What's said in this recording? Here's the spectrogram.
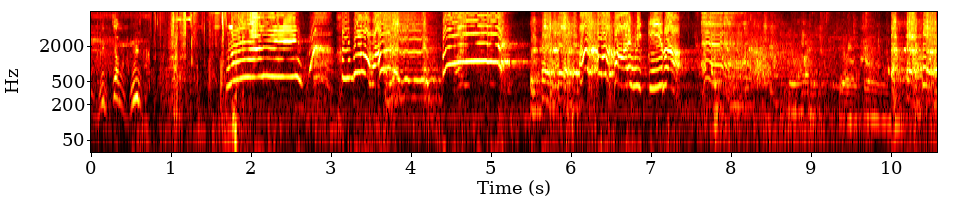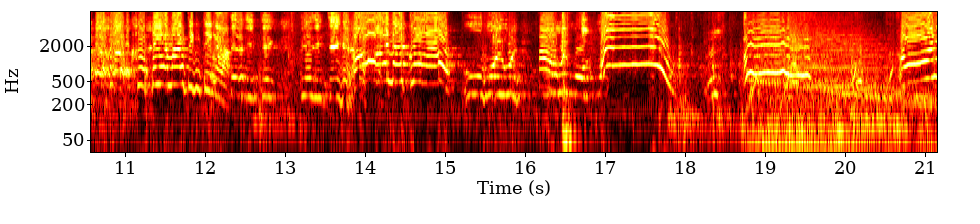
ำฮึดจำฮึดคือแบบว่าตายพี่กีดอะคือเตี้ยมากจริง ๆ อะเตี้ยจริงๆเตี้ยจริงๆโอ้ยน่ากลัวโอ้ยโอ้ย โอ้ยโอ้ยหมวกหมวกโอ้ย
